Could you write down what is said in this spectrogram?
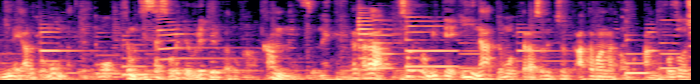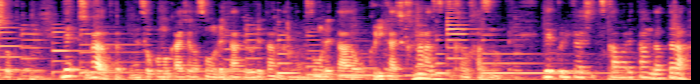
みんなやると思うんだけれども、でも実際それで売れてるかどうかわかんないんですよね。だから、それを見ていいなって思ったら、それちょっと頭の中をあの保存しておくと。で、しばらく経ってね、そこの会社がそのレターで売れたんだったら、そのレターを繰り返し必ず使うはずなので、で、繰り返し使われたんだったら、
